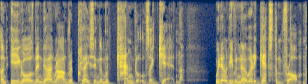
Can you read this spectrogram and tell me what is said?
and Igor's been going round replacing them with candles again. We don't even know where he gets them from.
